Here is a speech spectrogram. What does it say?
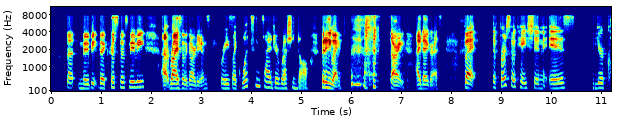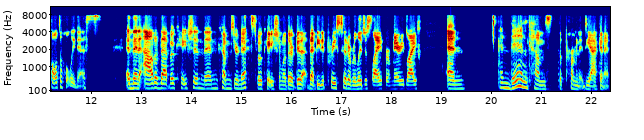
that movie, the Christmas movie, uh, Rise of the Guardians, where he's like, "What's inside your Russian doll?" But anyway, sorry, I digress. But the first vocation is your call to holiness and then out of that vocation then comes your next vocation whether it be that, that be the priesthood or religious life or married life. And and then comes the permanent diaconate.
